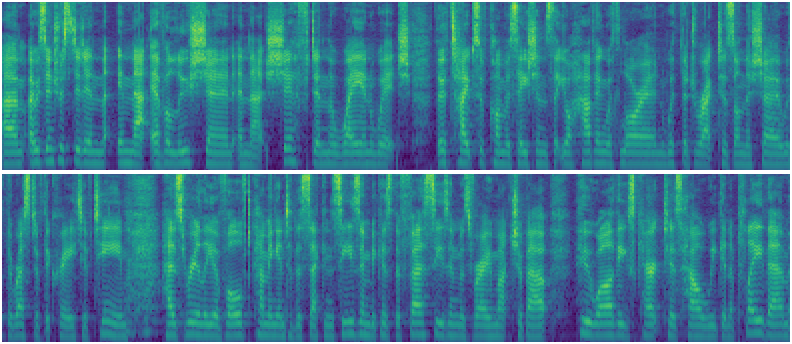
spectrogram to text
um, I was interested in in that evolution and that shift in the way in which the types of conversations that you're having with Lauren, with the directors on the show, with the rest of the creative team, has really evolved coming into the second season. Because the first season was very much about who are these characters, how are we going to play them,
